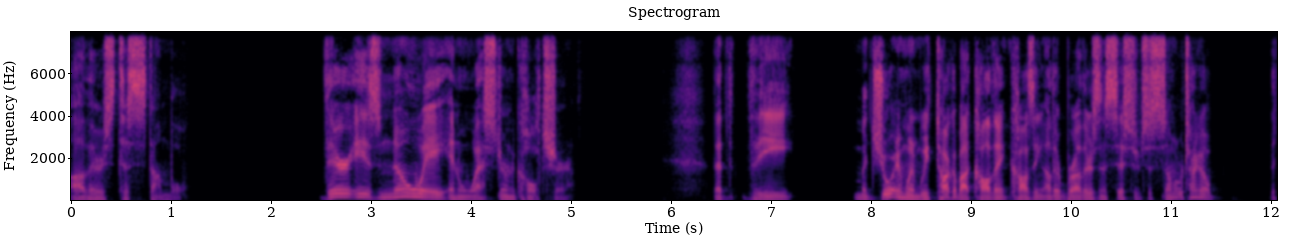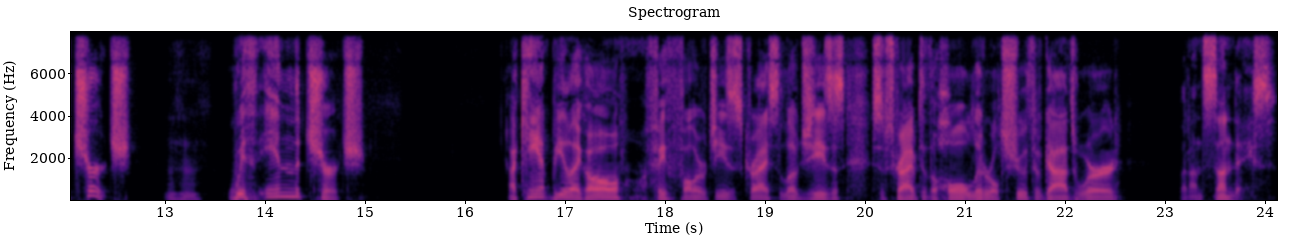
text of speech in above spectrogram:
others to stumble. There is no way in western culture that the majority when we talk about causing, causing other brothers and sisters to stumble, we're talking about the church. Mm-hmm. Within the church, I can't be like, oh, a faithful follower of Jesus Christ, I love Jesus, subscribe to the whole literal truth of God's word. But on Sundays,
